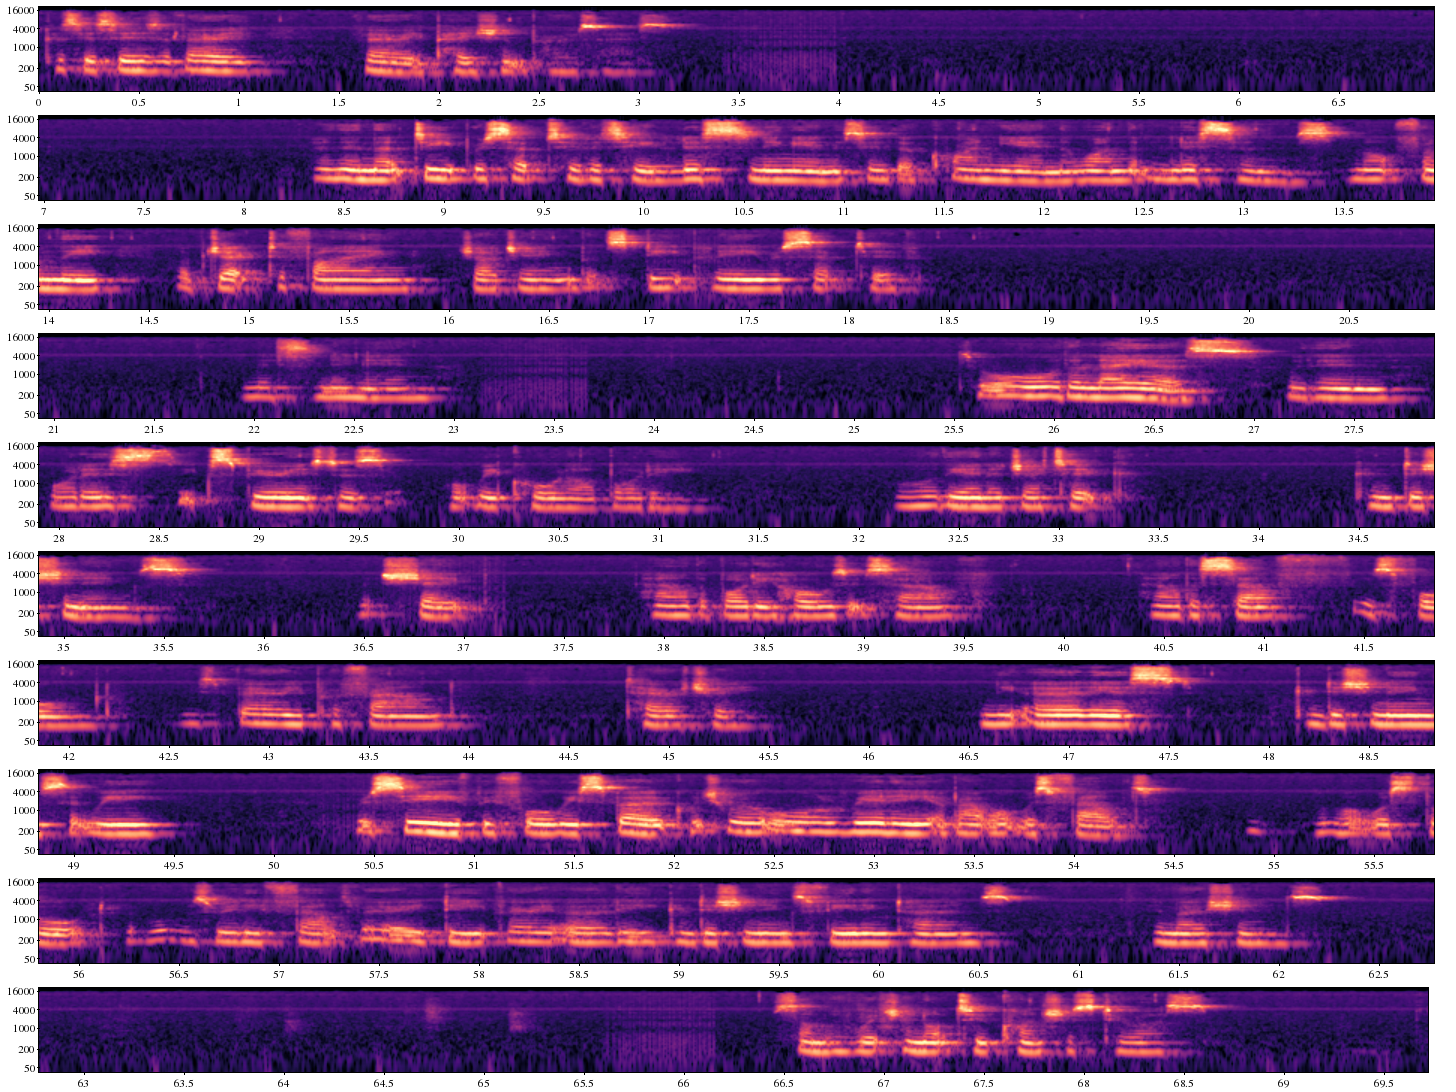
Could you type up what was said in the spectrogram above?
Because this is a very, very patient process. And then that deep receptivity, listening in. Is the Kuan Yin, the one that listens, not from the objectifying, judging, but deeply receptive. listening in to all the layers within what is experienced as what we call our body, all the energetic conditionings that shape how the body holds itself, how the self is formed. These very profound territory. In the earliest conditionings that we received before we spoke, which were all really about what was felt, what was thought, what was really felt, very deep, very early conditionings, feeling tones, emotions. Some of which are not too conscious to us.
